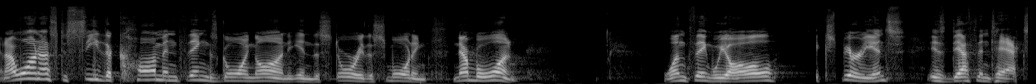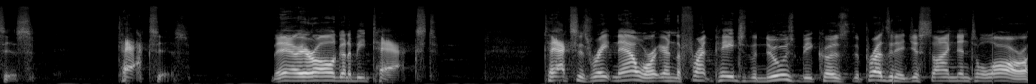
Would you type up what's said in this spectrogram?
And I want us to see the common things going on in the story this morning. Number one, one thing we all experience is death and taxes. Taxes. They're all going to be taxed. Taxes right now are in the front page of the news because the president just signed into law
